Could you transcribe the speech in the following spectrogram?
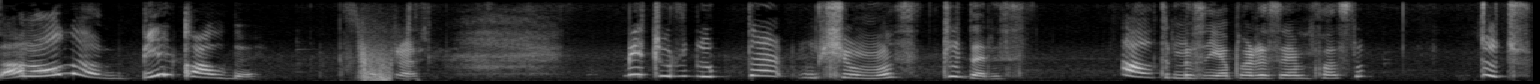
Lan oğlum bir kaldı. Tekrar. Bir turlukta bir şey olmaz. Tutarız. Altımızı yaparız en fazla. Tut.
